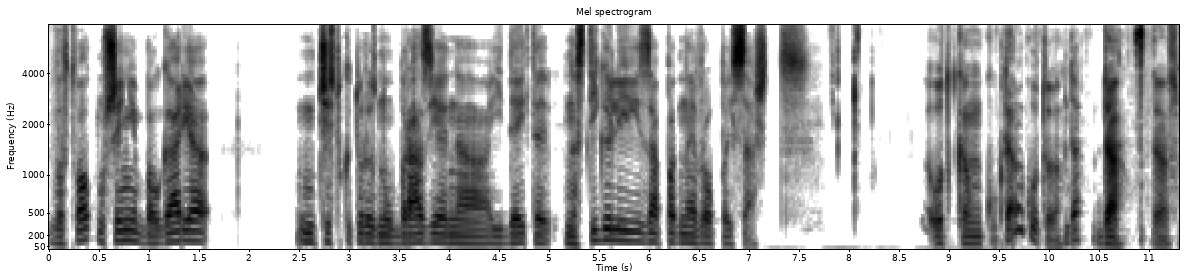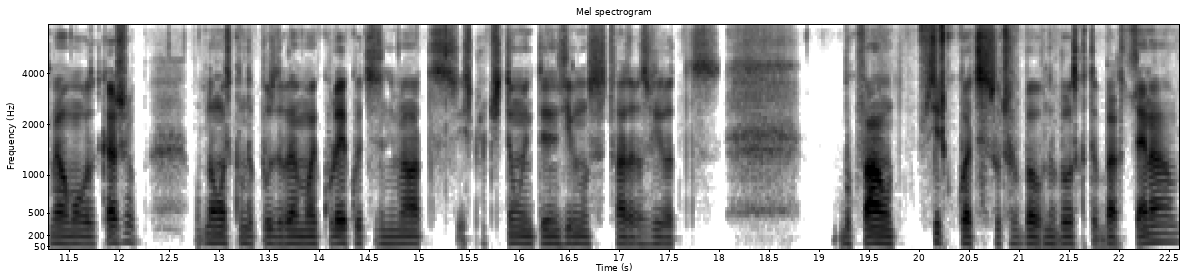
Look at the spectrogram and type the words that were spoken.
в това отношение България, чисто като разнообразие на идеите, настига ли Западна Европа и САЩ? От към коктейлна култура? Да. Да, да, смело мога да кажа. Отново искам да поздравя мои колеги, които се занимават изключително интензивно с това да развиват буквално всичко, което се случва в бъл... на българската бар сцена.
